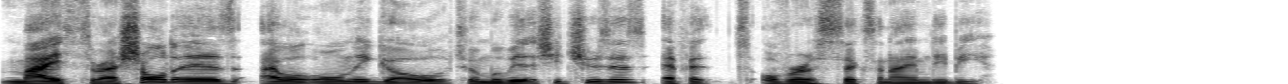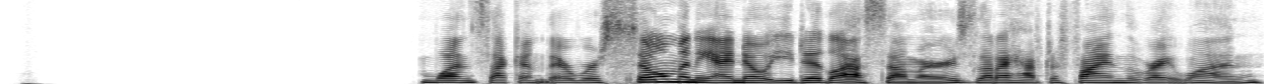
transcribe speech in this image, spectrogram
my threshold is I will only go to a movie that she chooses if it's over a 6 on IMDb. One second. There were so many I know what you did last summers that I have to find the right one.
